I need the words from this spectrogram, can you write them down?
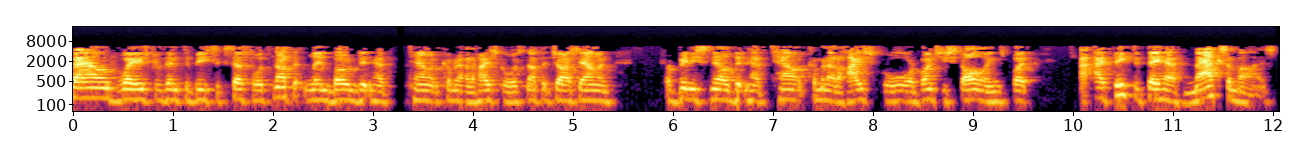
found ways for them to be successful. It's not that Lynn Bowden didn't have talent coming out of high school. It's not that Josh Allen or Benny Snell didn't have talent coming out of high school or Bunchy Stallings, but – I think that they have maximized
